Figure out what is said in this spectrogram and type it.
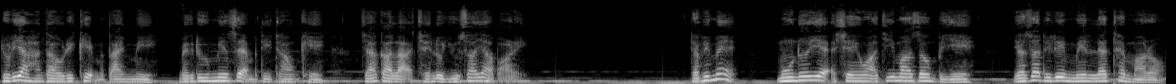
ဒုတိယဟန်တာဝရိခေတ်မတိုင်မီမဂဒူးမင်းဆက်မတီထောင်ခင်ဂျာကာလအချိန်လို့ယူဆရပါတယ်။ဒါပေမဲ့မွန်တို့ရဲ့အချိန်ဝါအကြီးမားဆုံးဘရင်ရာဇဒီရိမင်းလက်ထက်မှာတော့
